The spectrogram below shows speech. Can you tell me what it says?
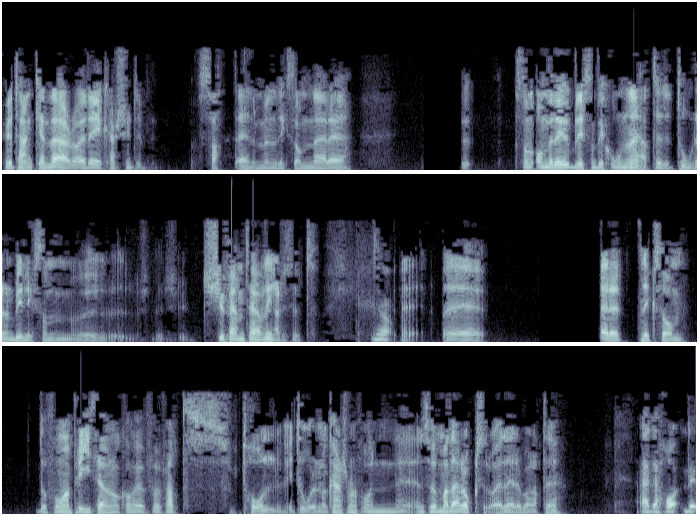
Hur är tanken där då? Är det kanske inte satt än, men liksom när det som, om det blir som visionen är, att touren blir liksom eh, 25 tävlingar till slut. Ja. Eh, är det liksom, då får man pris även om de kommer för plats 12 i touren. Då kanske man får en, en summa där också då, eller är det bara att det Nej, det har, det,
